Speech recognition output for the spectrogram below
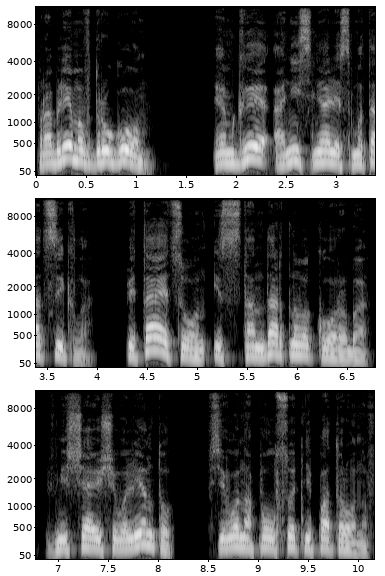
Проблема в другом. МГ они сняли с мотоцикла. Питается он из стандартного короба, вмещающего ленту всего на полсотни патронов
